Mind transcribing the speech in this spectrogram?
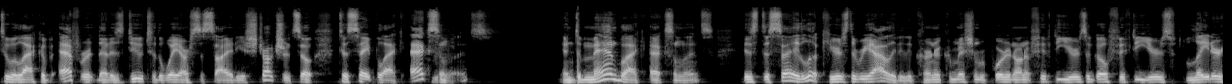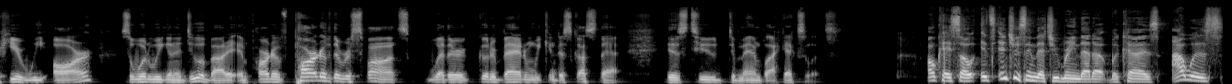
to a lack of effort. That is due to the way our society is structured. So to say black excellence mm-hmm. And demand black excellence is to say, look, here's the reality. The Kerner Commission reported on it 50 years ago. 50 years later, here we are. So what are we going to do about it? And part of part of the response, whether good or bad, and we can discuss that, is to demand black excellence. Okay, so it's interesting that you bring that up because I was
